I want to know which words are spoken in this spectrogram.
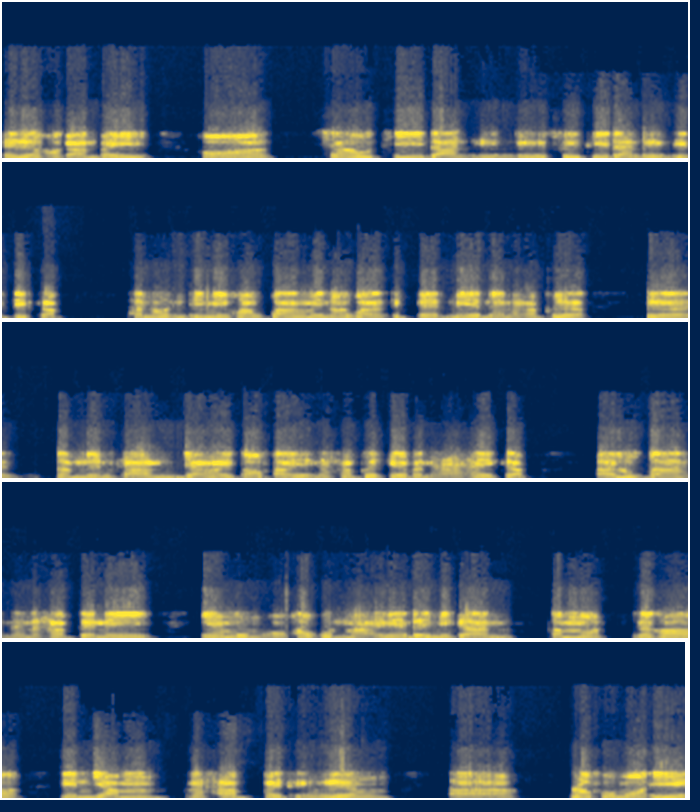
ในเรื่องของการไปขอเช่าที่ด้านอื่น หรือซื้อที่ด้านอื่นที่ติดกับถนนที่มีความกว้างไม่น้อยกว่า 18 เมตรนะครับ เพื่อ เพื่อดำเนินการอย่างไรต่อไปนะครับ เพื่อแก้ปัญหาให้กับลูกบ้านนะครับ แต่ในแง่มุมของข้อกฎหมายเนี่ยได้มีการกำหนดแล้วก็เน้นย้ำนะครับ ไปถึงเรื่องอ่ารฟมเอง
